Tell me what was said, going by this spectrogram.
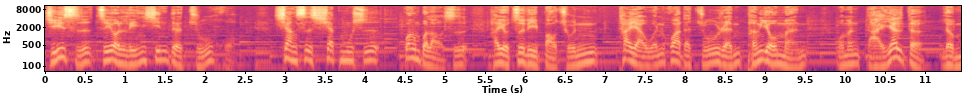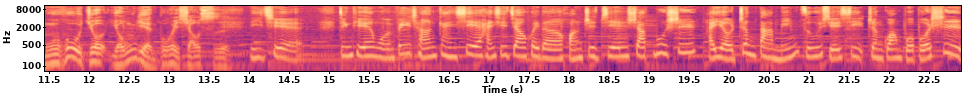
即使只有零星的烛火，像是夏牧师、光博老师，还有致力保存。泰雅文化的族人朋友们，我们打药的冷母户就永远不会消失。的确，今天我们非常感谢韩西教会的黄志坚沙牧师，还有正大民族学系郑光博博士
